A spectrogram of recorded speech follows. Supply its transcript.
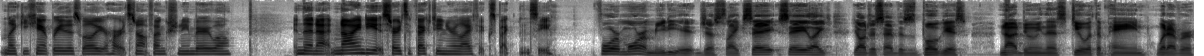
Like you can't breathe as well, your heart's not functioning very well. And then at 90, it starts affecting your life expectancy. for more immediate, just like say say like y'all just said this is bogus, not doing this, deal with the pain, whatever.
